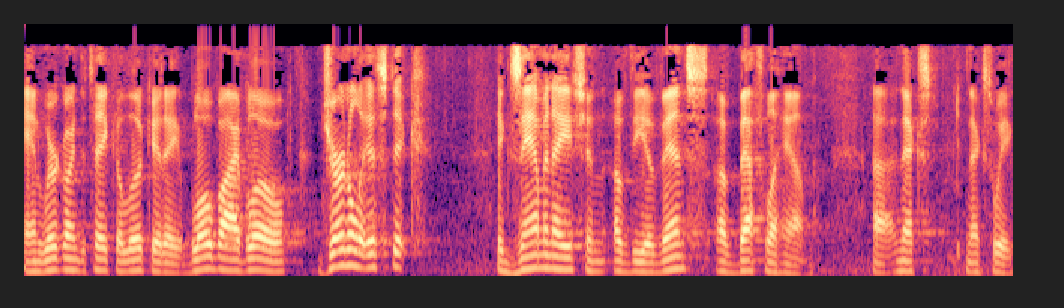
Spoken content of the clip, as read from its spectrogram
And we're going to take a look at a blow-by-blow -blow journalistic examination of the events of Bethlehem uh, next next week.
